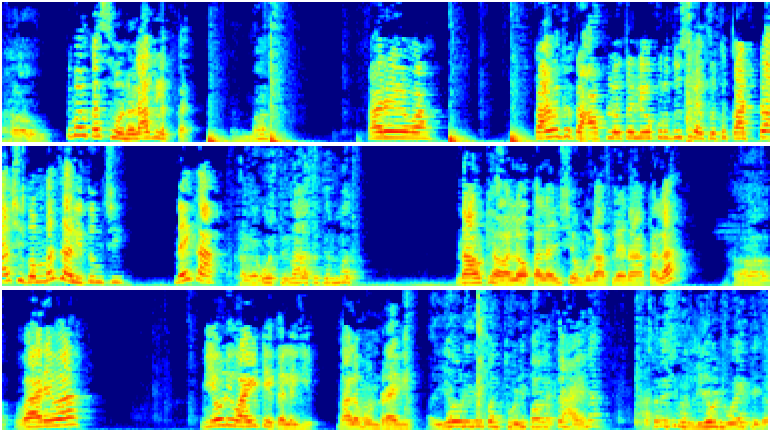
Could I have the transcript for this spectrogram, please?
हो तुम्हाला काय सोनं लागलं का काय? आणि मग? अरे वा. काय म्हणत होतं आपलं तर लेकरू दुसऱ्याचं तर काट्ट अशी गंमत झाली तुमची. नाही का? खऱ्या गोष्टीला असते मग. नाव ठेवा लोकाला आणि शंभूड आपल्या नाकाला. हा. वा रे वा. मी एवढी वाईट आहे का लगी? मला म्हणून राहिली. एवढी नाही पण थोडी फार आता आहे ना. आता कशी म्हणली एवढी वाईट आहे का?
